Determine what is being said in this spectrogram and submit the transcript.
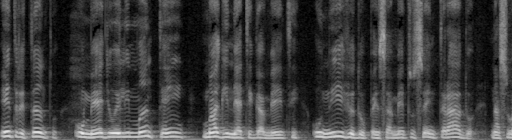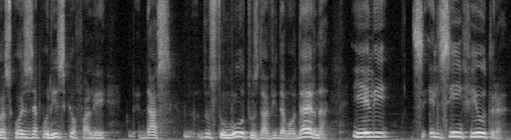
Entretanto, o médium ele mantém magneticamente o nível do pensamento centrado nas suas coisas. É por isso que eu falei das, dos tumultos da vida moderna e ele, ele se infiltra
